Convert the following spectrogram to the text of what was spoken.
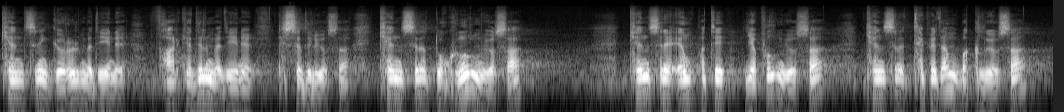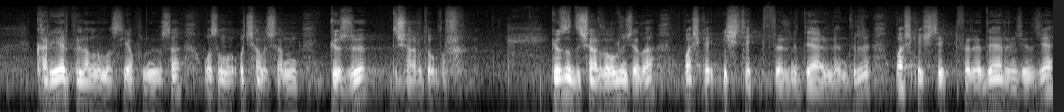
kendisinin görülmediğini, fark edilmediğini hissediliyorsa, kendisine dokunulmuyorsa, kendisine empati yapılmıyorsa, kendisine tepeden bakılıyorsa, kariyer planlaması yapılmıyorsa o zaman o çalışanın gözü dışarıda olur. Gözü dışarıda olunca da başka iş tekliflerini değerlendirir. Başka iş teklifleri değerlendirince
